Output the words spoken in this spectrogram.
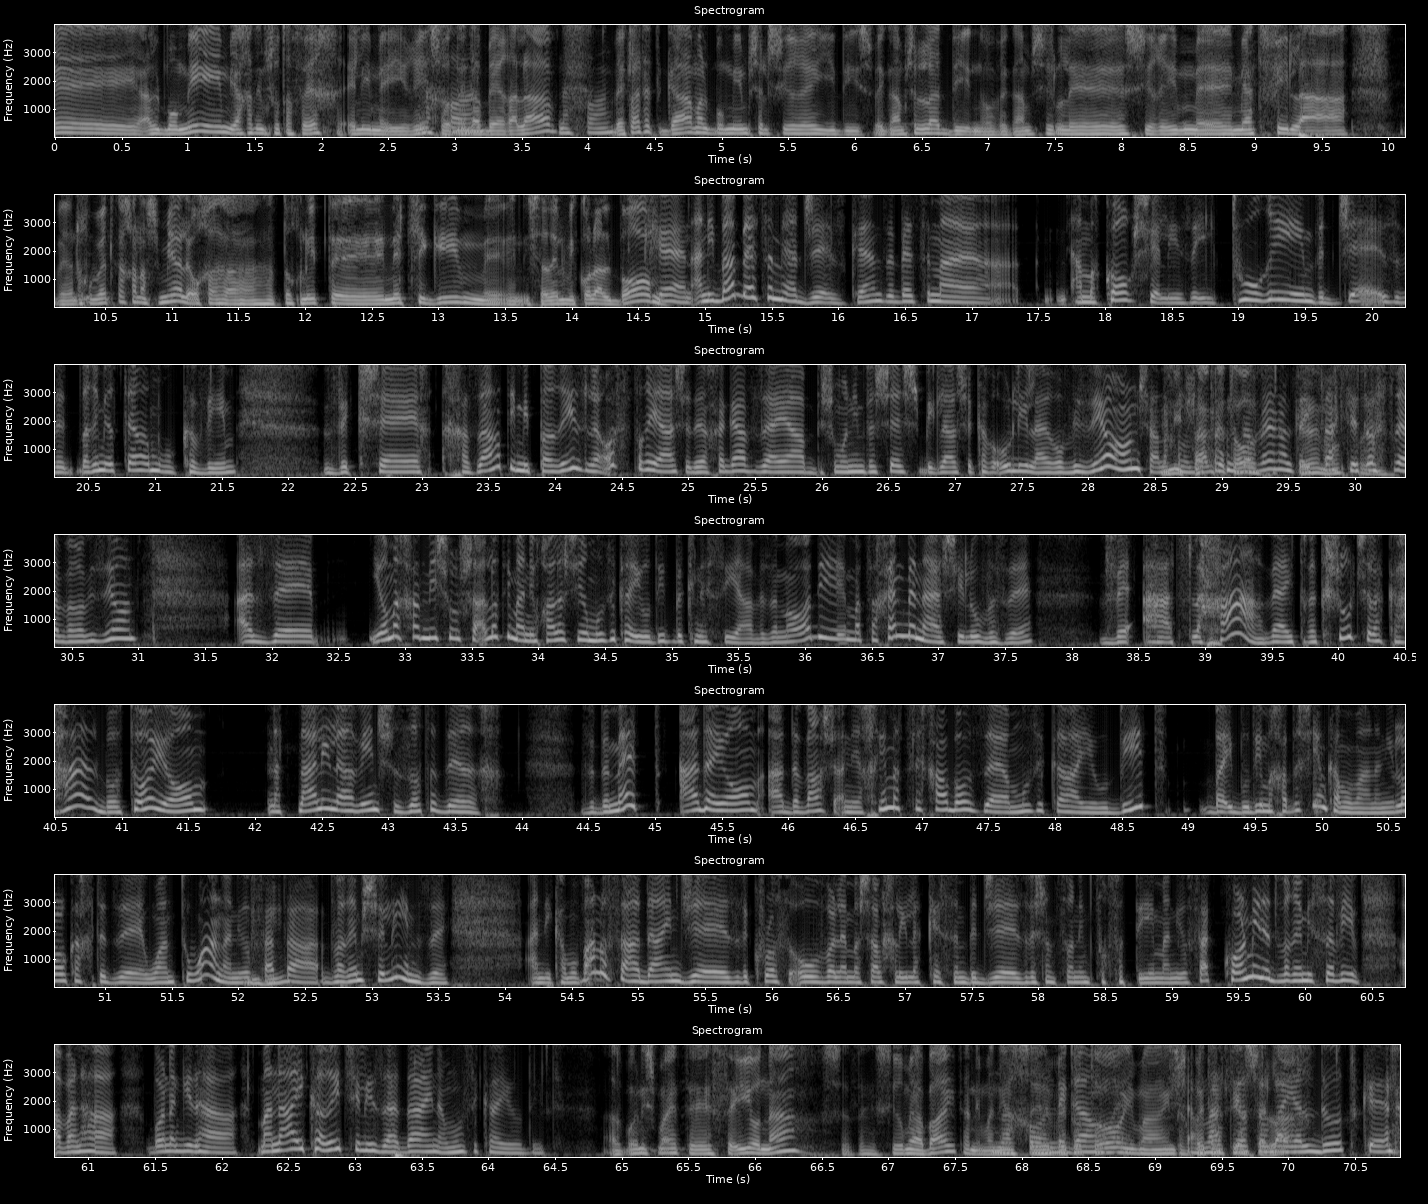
אלבומים, יחד עם שותפך אלי מאירי, נכון. שעוד נדבר עליו. נכון. והקלטת גם אלבומים של שירי יידיש, וגם של לדינו, וגם של אה, שירים אה, מהתפילה, ואנחנו באמת ככה נשמיע לאורך התוכנית נציגים, נשתדל מכל אלבום. כן, אני באה בעצם מהג'אז, כן? זה בעצם ה... המקור שלי, זה אלתורים וג'אז ודברים יותר מורכבים. וכשחזרתי מפריז לאוסטריה, שדרך אגב זה היה ב-86 בגלל שקראו לי לאירוויזיון, שאנחנו אותו, נדבר על זה, כן, הצגתי את אוסטריה. אוסטריה באירוויזיון. אז uh, יום אחד מישהו שאל אותי אם אני יכולה לשיר מוזיקה יהודית בכנסייה, וזה מאוד מצא חן בעיניי השילוב הזה. וההצלחה וההתרגשות של הקהל באותו יום נתנה לי להבין שזאת הדרך. ובאמת, עד היום, הדבר שאני הכי מצליחה בו זה המוזיקה היהודית, בעיבודים החדשים כמובן. אני לא לוקחת את זה one to one, אני עושה את הדברים שלי עם זה. אני כמובן עושה עדיין ג'אז וקרוס אובר, למשל חלילה קסם בג'אז ושנסונים צרפתיים, אני עושה כל מיני דברים מסביב, אבל ה, בוא נגיד, המנה העיקרית שלי זה עדיין המוזיקה היהודית. אז בואי נשמע את אה, שאי עונה, שזה שיר מהבית, אני מניח נכון, שהבאת אותו עם האינטרפרטציה שלך. שמעתי אותו בילדות, כן.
